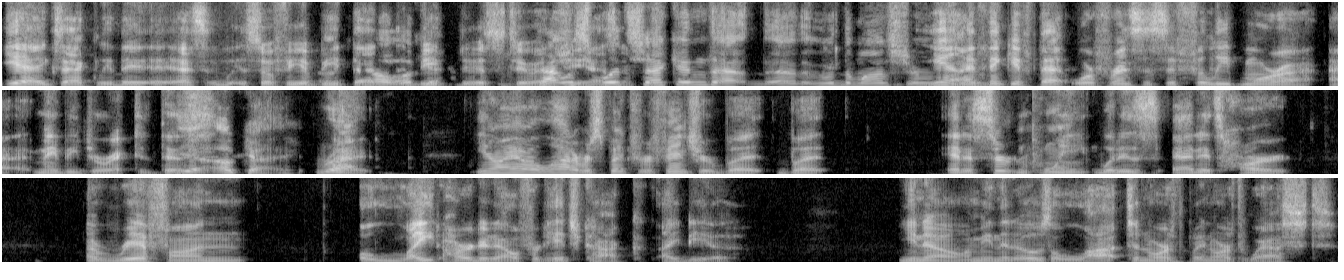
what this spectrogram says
Yeah, exactly. They as Sofia beat that Oh, okay. beat us to it. That was has split second. That uh, with the monster. Yeah, I think if that, or for instance, if Philippe Mora uh, maybe directed this, Yeah. Okay. Right. You know, I have a lot of respect for Fincher, but but at a certain point, what is at its heart a riff on a lighthearted Alfred Hitchcock idea. You know, I mean, it owes a lot to North by Northwest.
